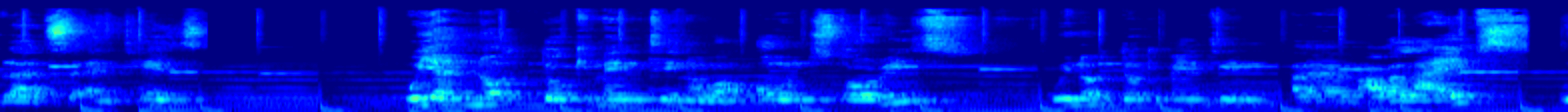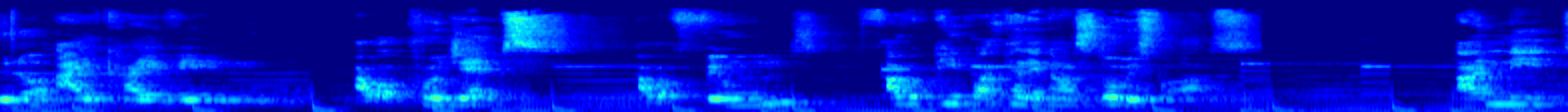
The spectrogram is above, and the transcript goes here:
blood, sweat, and tears. We are not documenting our own stories. We're not documenting um, our lives. We're not archiving our projects, our films. Other people are telling our stories for us. I need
